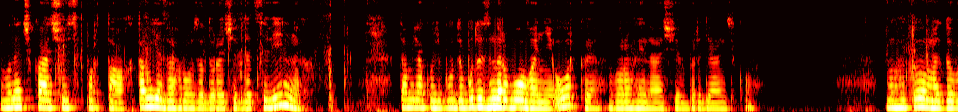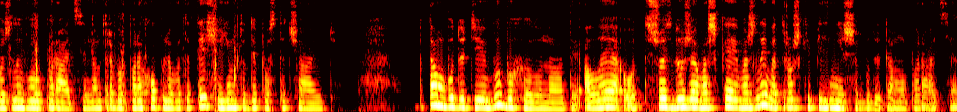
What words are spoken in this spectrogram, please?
Вони чекають щось в портах. Там є загроза, до речі, для цивільних. Там якось буде, будуть знервовані орки, вороги наші в Бердянську. Ми готуємось до важливої операції. Нам треба перехоплювати те, що їм туди постачають. Там будуть і вибухи лунати, але от щось дуже важке і важливе, трошки пізніше буде там операція.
